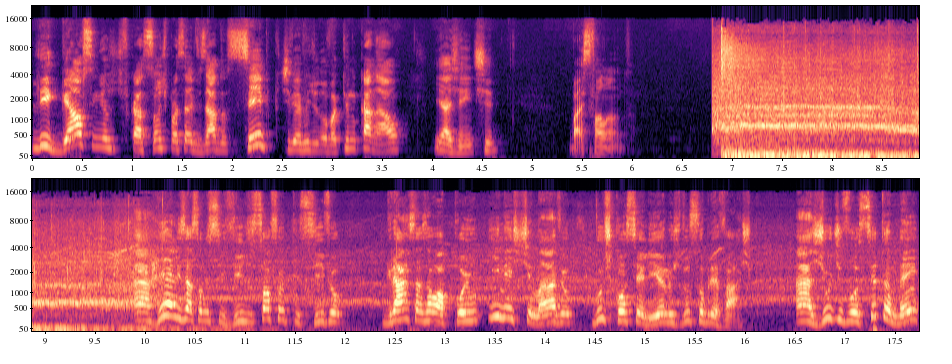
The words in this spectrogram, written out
ligar o sininho de notificações para ser avisado sempre que tiver vídeo novo aqui no canal e a gente vai se falando. A realização desse vídeo só foi possível graças ao apoio inestimável dos conselheiros do Sobre Vasco. Ajude você também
